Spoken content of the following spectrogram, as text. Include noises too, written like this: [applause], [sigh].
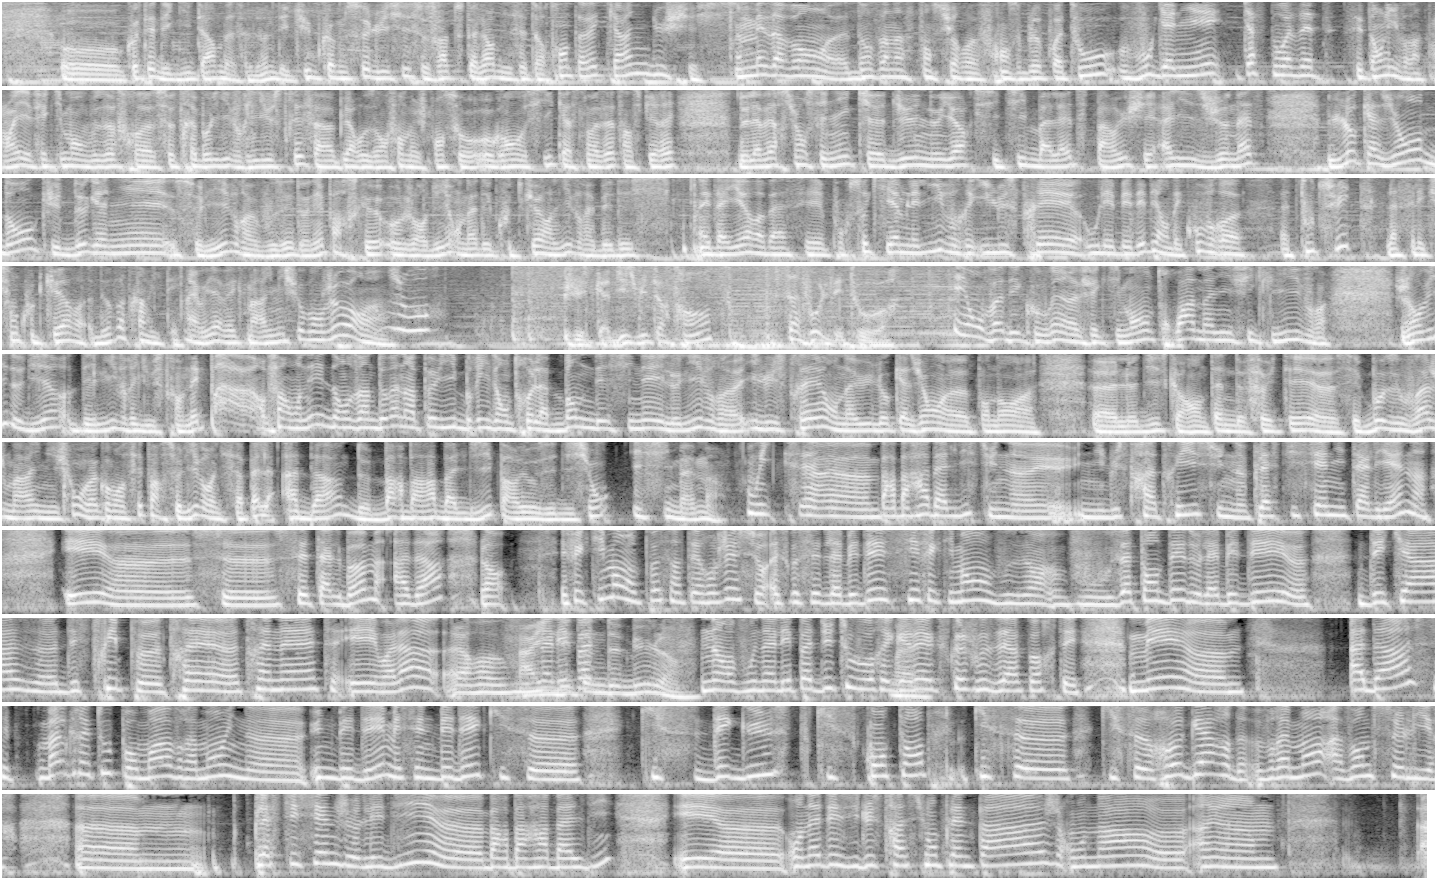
aux côtés des guitares, bah, ça donne des tubes comme celui-ci. Ce sera tout à l'heure 17h30 avec Karine Duché. Mais avant, euh, dans un instant sur France Bleu Poitou, vous gagnez Casse-Noisette. C'est en livre. Oui, effectivement, on vous offre ce très beau livre illustré. Ça va plaire aux enfants, mais je pense aux, aux grands aussi. Casse-Noisette, inspiré de la version scénique du New York City Ballet, paru chez Alice Jeunesse. L'occasion, donc, de gagner ce livre vous est donnée parce qu'aujourd'hui, on a des coups de cœur livres et BD. Et d'ailleurs, bah, c'est pour ceux qui aiment les livres illustrés ou les BD, bien, on découvre euh, tout de suite la sélection coup de cœur de votre invité. Ah oui, avec Marie Michaud, bonjour. Bonjour. Jusqu'à 18h30, ça vaut le détour. Et on va découvrir effectivement trois magnifiques livres. J'ai envie de dire des livres illustrés. On n'est pas, enfin, on est dans un domaine un peu hybride entre la bande dessinée et le livre illustré. On a eu l'occasion euh, pendant euh, le disque en antenne de feuilleter euh, ces beaux ouvrages. Marie Michon, on va commencer par ce livre qui s'appelle Ada de Barbara Baldi, paru aux éditions ici même. Oui, euh, Barbara Baldi, c'est une, euh, illustratrice, une plasticienne italienne. Et euh, ce, cet album, Ada, alors effectivement, on peut s'interroger sur est-ce que c'est de la BD Si effectivement vous vous attendez de la BD euh, des cases, euh, des strips euh, très très nets, et voilà, alors vous Ah, n'allez pas de bulles. Non, vous n'allez pas du tout vous régaler Ouais. avec ce que je vous ai apporté. Mais euh, Ada, c'est malgré tout pour moi vraiment une une BD, mais c'est une BD qui se qui se déguste, qui se contemple, qui se qui se regarde vraiment avant de se lire. Euh, plasticienne, je l'ai dit, euh, Barbara Baldi, et euh, on a des illustrations pleine page, on a euh, un un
